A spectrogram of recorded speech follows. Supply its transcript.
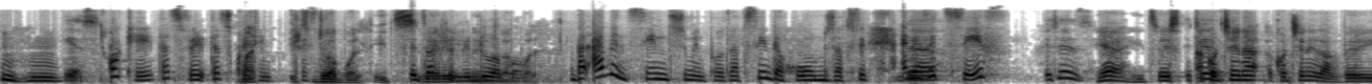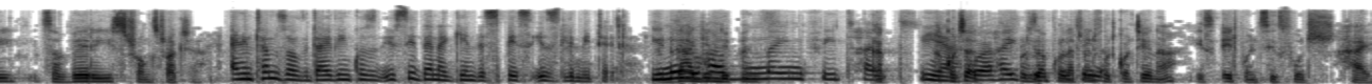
Mm-hmm. Yes. Okay, that's very that's quite But it's doable. It's, It's very, actually doable. doable. But I haven't seen swimming pools. I've seen the homes. I've seen, and Yeah. is it safe? It is. Yeah, it's, it's It a is. container. A container is a very it's a very strong structure. And in terms of diving, because you see, then again, the space is limited. You know, That you have depends. nine feet A- height a Yeah. container- for a high for cube example, a 20 foot container is 8.6 foot high.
